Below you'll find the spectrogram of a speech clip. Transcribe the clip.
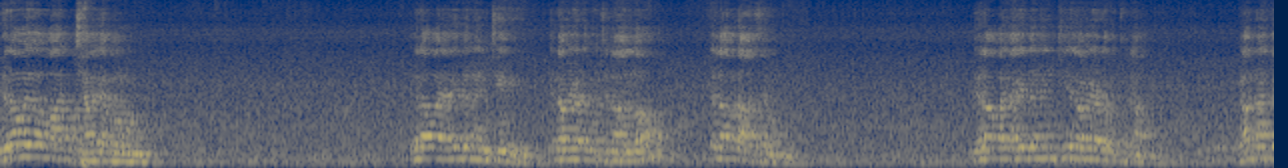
ఇరవయవ అధ్యాయము. ఇరవై ఐదు నుంచి ఇరవై ఏడు వచ్చినాల్లో ఇలా రాసాము ఇరవై ఐదు నుంచి ఇరవై ఏడు వచ్చిన కనుక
